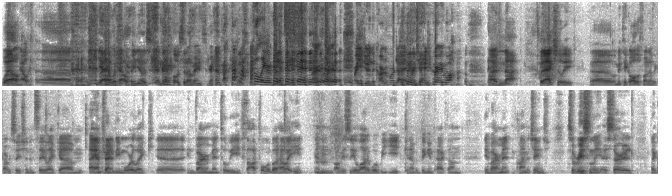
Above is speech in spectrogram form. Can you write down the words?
Well, Elk? Uh, yeah, with jalapenos, and then post it on my Instagram. No, I'm just kidding. Layer of beans. are, are, are you doing the carnivore diet for January? Wow. I'm not. But actually, uh, let me take all the fun out of the conversation and say, like, um, I am trying to be more like uh, environmentally thoughtful about how I eat, and obviously, a lot of what we eat can have a big impact on the environment and climate change. So recently, I started like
